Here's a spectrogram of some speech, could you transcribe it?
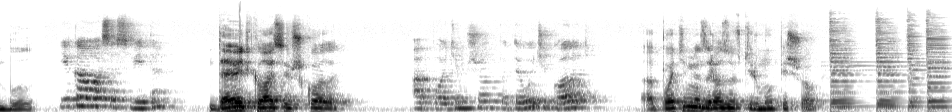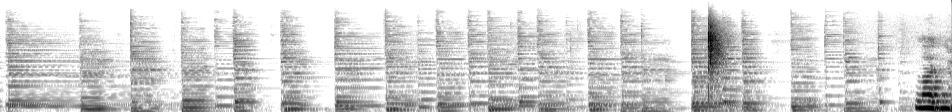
не було. Яка у вас освіта? Дев'ять класів школи, А потім що? ПТУ чи коледж? а потім я зразу в тюрму пішов. Ладно,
